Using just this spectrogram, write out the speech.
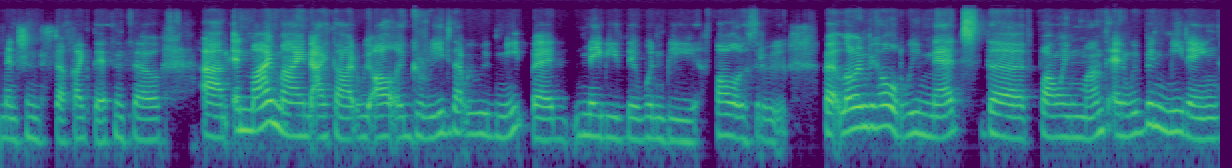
mention stuff like this. And so um, in my mind, I thought we all agreed that we would meet, but maybe there wouldn't be follow through. But lo and behold, we met the following month and we've been meeting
